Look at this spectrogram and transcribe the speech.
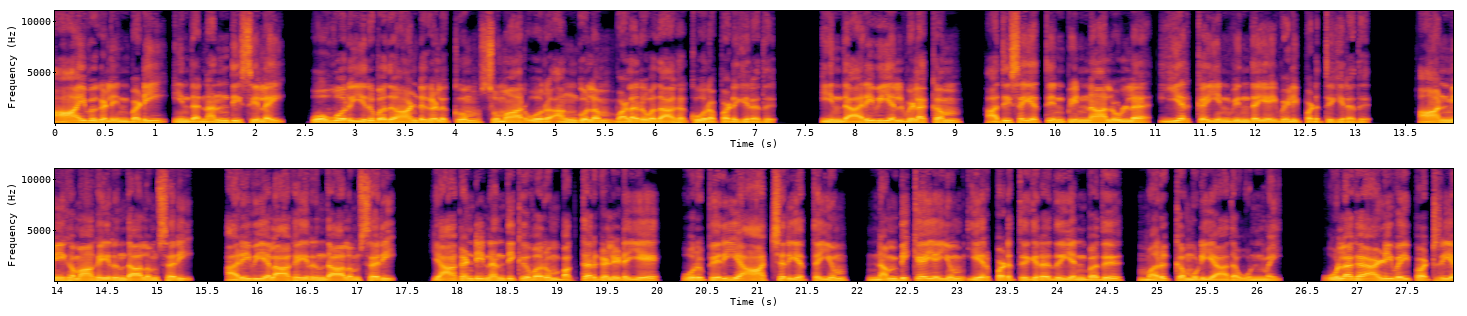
ஆய்வுகளின்படி இந்த நந்தி சிலை ஒவ்வொரு இருபது ஆண்டுகளுக்கும் சுமார் ஒரு அங்குலம் வளருவதாக கூறப்படுகிறது. இந்த அறிவியல் விளக்கம் அதிசயத்தின் பின்னால் உள்ள இயற்கையின் விந்தையை வெளிப்படுத்துகிறது. ஆன்மீகமாக இருந்தாலும் சரி அறிவியலாக இருந்தாலும் சரி யாகண்டி நந்திக்கு வரும் பக்தர்களிடையே ஒரு பெரிய ஆச்சரியத்தையும் நம்பிக்கையையும் ஏற்படுத்துகிறது என்பது மறுக்க முடியாத உண்மை. உலக அழிவை பற்றிய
